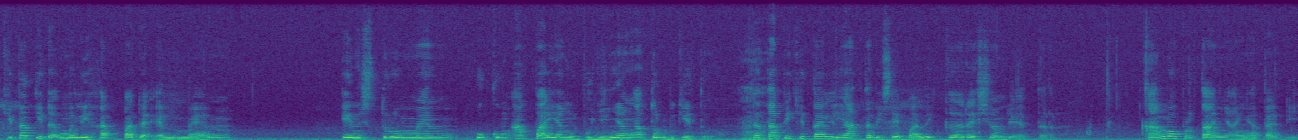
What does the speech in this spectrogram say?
kita tidak melihat pada elemen instrumen hukum apa yang bunyinya ngatur begitu. Tetapi kita lihat tadi saya balik ke ration d'etre. Kalau pertanyaannya tadi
